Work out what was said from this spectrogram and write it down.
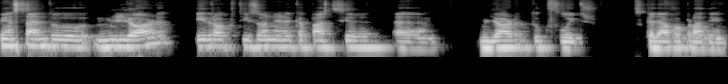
pensando melhor, a hidrocortisona era capaz de ser uh, melhor do que fluidos. Se calhar vou para a D.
